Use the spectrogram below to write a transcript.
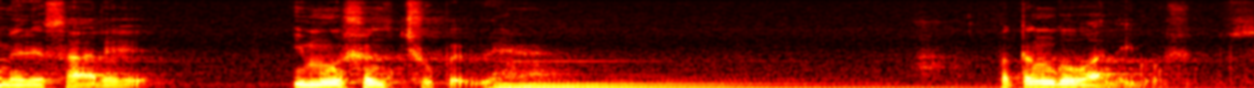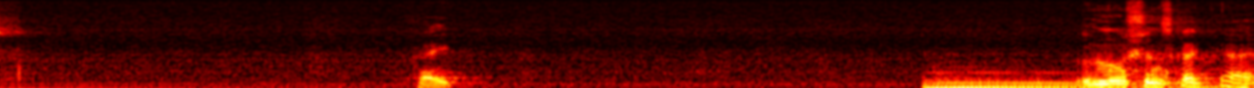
मेरे सारे इमोशंस छुपे हुए हैं। पतंगों वाले इमोशंस राइट इमोशंस का क्या है?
